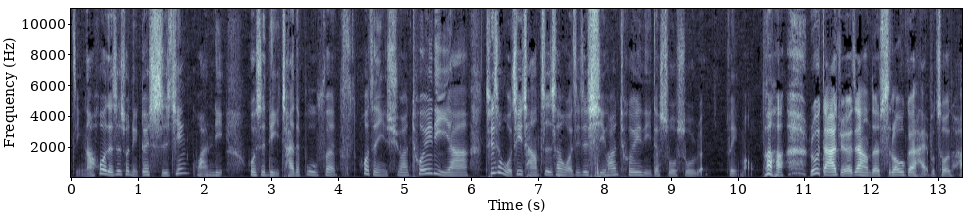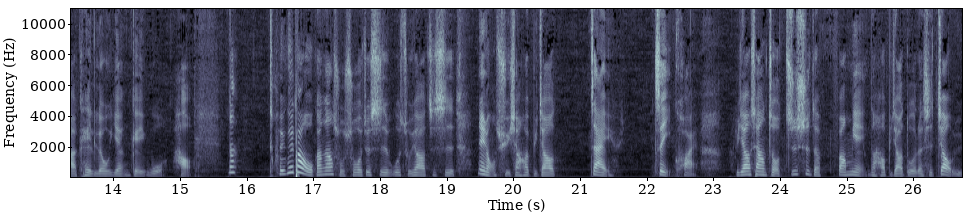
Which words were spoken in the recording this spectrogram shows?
静，然后或者是说你对时间管理或是理财的部分，或者你喜欢推理呀，其实我经常自称我就是喜欢推理的说书人，费毛。哈哈。如果大家觉得这样的 slogan 还不错的话，可以留言给我。好，那回归到我刚刚所说，就是我主要就是内容取向会比较。在这一块，比较像走知识的方面，然后比较多的是教育，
